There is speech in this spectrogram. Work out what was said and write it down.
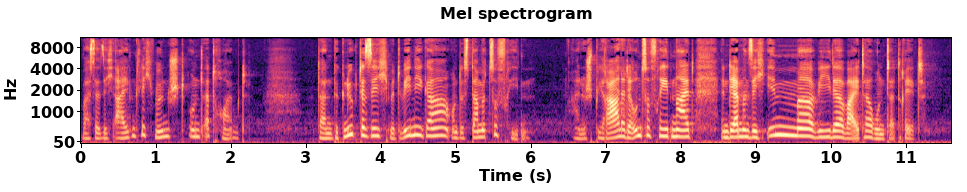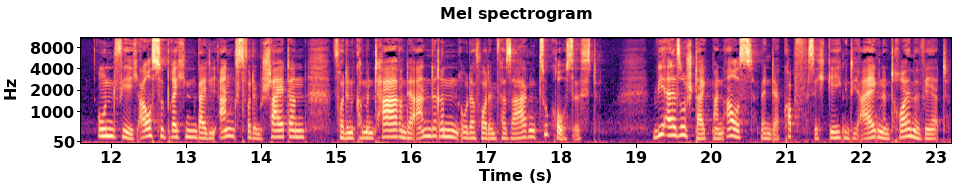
was er sich eigentlich wünscht und erträumt. Dann begnügt er sich mit weniger und ist damit zufrieden. Eine Spirale der Unzufriedenheit, in der man sich immer wieder weiter runterdreht. Unfähig auszubrechen, weil die Angst vor dem Scheitern, vor den Kommentaren der anderen oder vor dem Versagen zu groß ist. Wie also steigt man aus, wenn der Kopf sich gegen die eigenen Träume wehrt?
